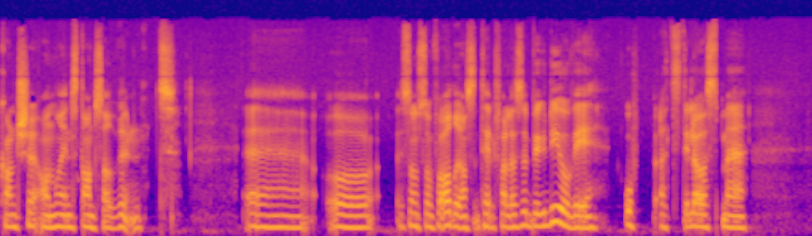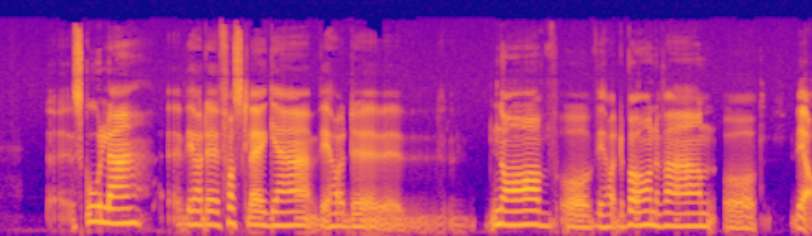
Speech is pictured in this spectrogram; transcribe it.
kanskje andre instanser rundt. Eh, og sånn som for Adrians tilfelle, så bygde jo vi opp et stillas med eh, skole, vi hadde fastlege, vi hadde Nav, og vi hadde barnevern, og ja,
